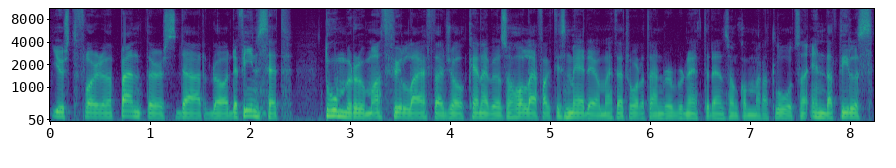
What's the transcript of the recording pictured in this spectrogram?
just Florida Panthers, där då det finns ett tomrum att fylla efter Joel Kenneville så håller jag faktiskt med dig om att jag tror att Andrew Brunette är den som kommer att lotsa ända tills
